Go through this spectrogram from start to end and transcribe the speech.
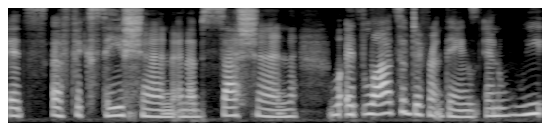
it's a fixation, an obsession. It's lots of different things. And we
